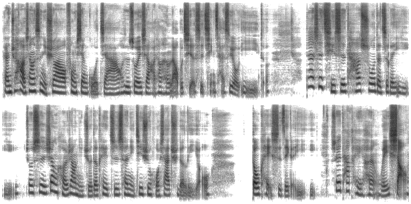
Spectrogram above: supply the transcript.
感觉好像是你需要奉献国家，或者做一些好像很了不起的事情才是有意义的。但是其实他说的这个意义，就是任何让你觉得可以支撑你继续活下去的理由。都可以是这个意义，所以它可以很微小，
